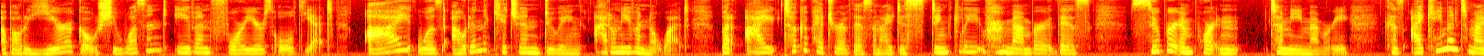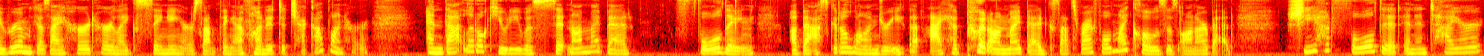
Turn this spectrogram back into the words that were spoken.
about a year ago? She wasn't even four years old yet. I was out in the kitchen doing I don't even know what, but I took a picture of this and I distinctly remember this super important to me memory because I came into my room because I heard her like singing or something. I wanted to check up on her. And that little cutie was sitting on my bed, folding a basket of laundry that I had put on my bed because that's where I fold my clothes, is on our bed. She had folded an entire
